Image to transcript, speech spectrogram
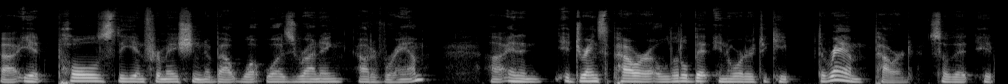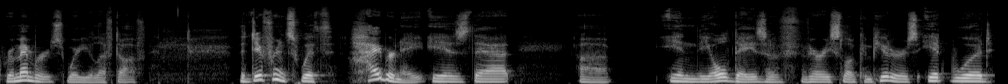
uh, it pulls the information about what was running out of RAM uh, and it drains the power a little bit in order to keep the RAM powered so that it remembers where you left off. The difference with Hibernate is that uh, in the old days of very slow computers, it would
